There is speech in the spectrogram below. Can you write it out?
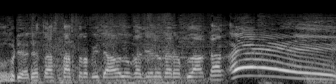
Udah ada tas-tas terlebih dahulu kasih lu ke arah belakang. Eh,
